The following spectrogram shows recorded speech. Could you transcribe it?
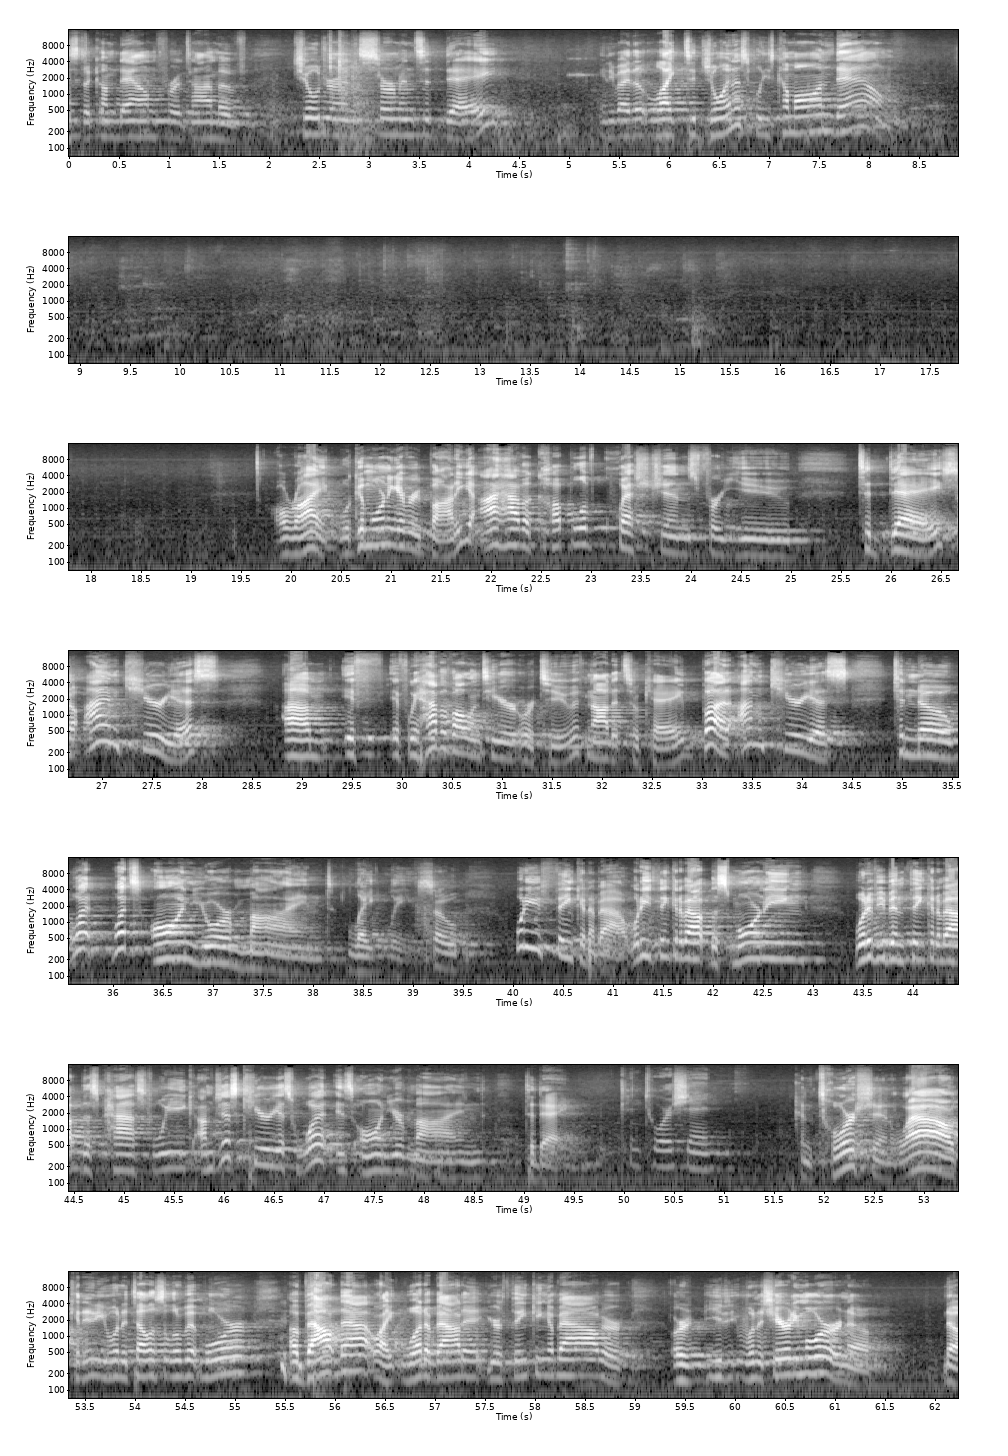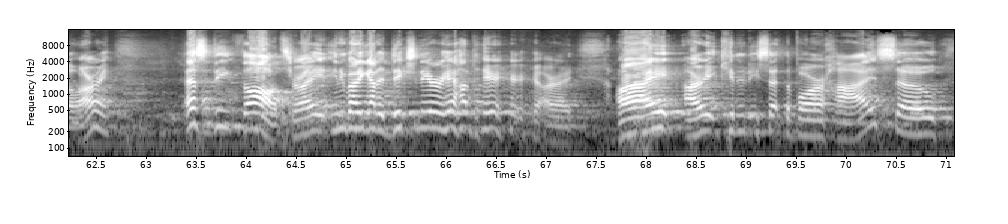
Friends to come down for a time of children's sermon today. Anybody that would like to join us, please come on down. All right. Well, good morning, everybody. I have a couple of questions for you today. So I'm curious um, if if we have a volunteer or two. If not, it's okay. But I'm curious to know what what's on your mind lately. So, what are you thinking about? What are you thinking about this morning? What have you been thinking about this past week? I'm just curious, what is on your mind today? Contortion. Contortion. Wow. Can any you want to tell us a little bit more about that? Like, what about it you're thinking about, or, or you want to share any more, or no? No. All right. That's deep thoughts, right? Anybody got a dictionary out there? All right. All right. All right. Kennedy set the bar high. So,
